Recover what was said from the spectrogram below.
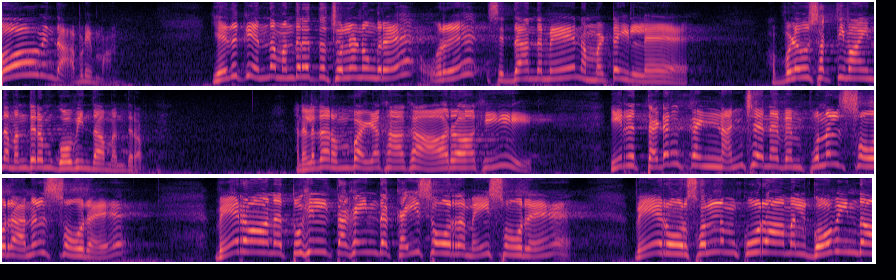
கோவிந்தா அப்படிமா எதுக்கு எந்த மந்திரத்தை சொல்லணுங்கிற ஒரு சித்தாந்தமே நம்மகிட்ட இல்லை. அவ்வளவு சக்தி வாய்ந்த மந்திரம் கோவிந்தா மந்திரம். அதனால தான் ரொம்ப அழகாக ஆறாகி இரு தடங்கண் அஞ்சனவெம் புனல் சோற அனல் சோற வேறான துகில் தகைந்த கை சோற மெய் சோற வேறோர் சொல்லும் கூறாமல் கோவிந்தா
